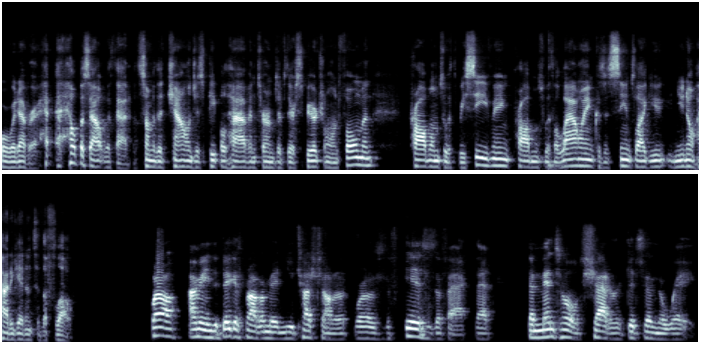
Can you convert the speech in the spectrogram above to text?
or whatever. H- help us out with that. Some of the challenges people have in terms of their spiritual unfoldment problems with receiving, problems with allowing, because it seems like you you know how to get into the flow. Well, I mean, the biggest problem, and you touched on it, was is the fact that the mental chatter gets in the way.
